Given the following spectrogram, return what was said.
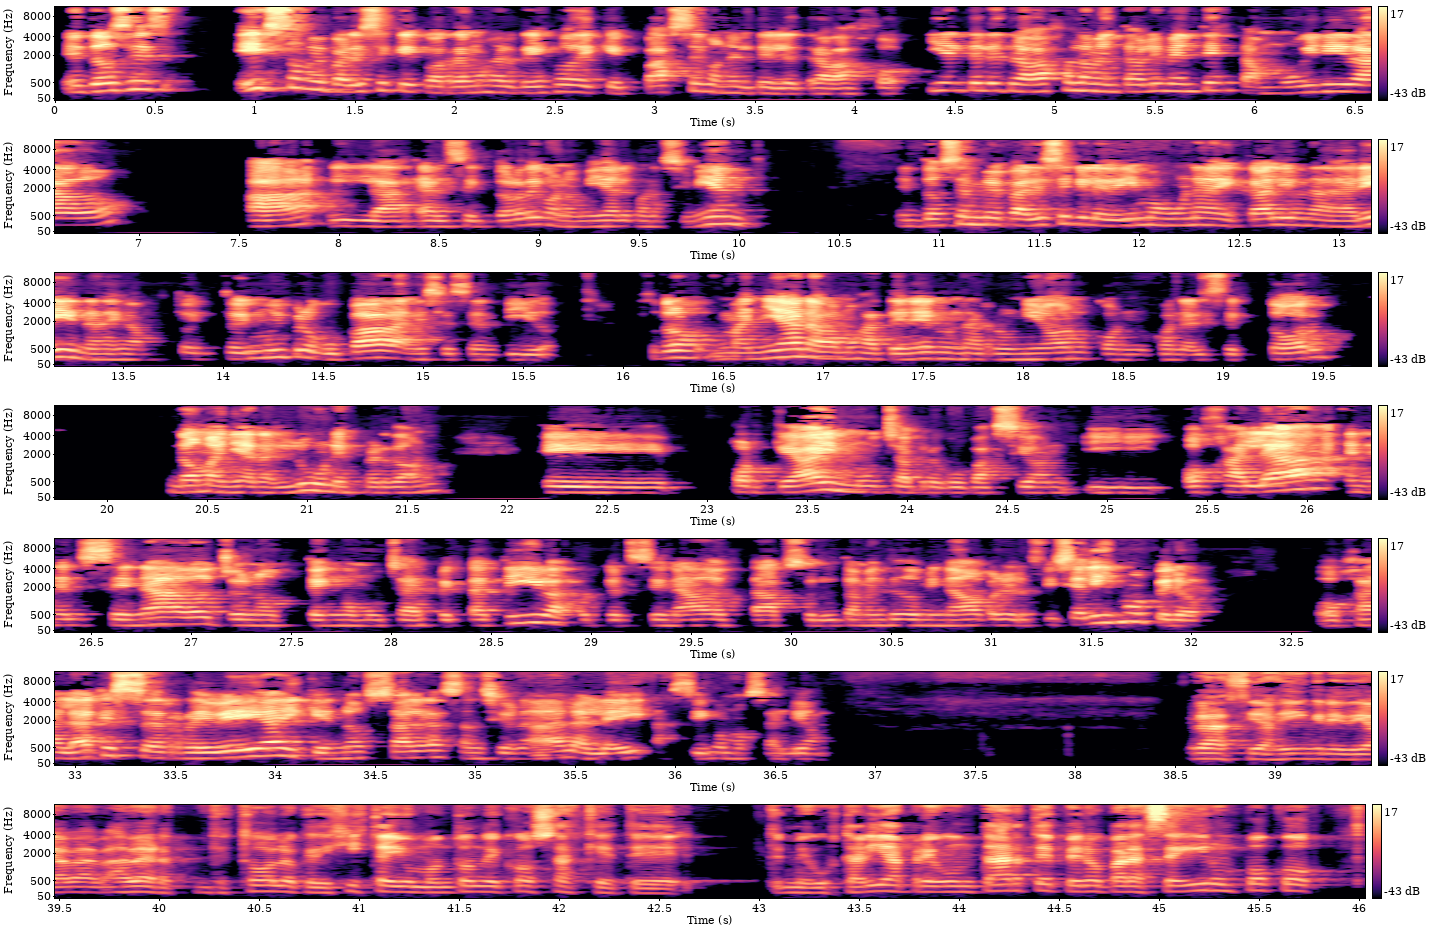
Entonces, eso me parece que corremos el riesgo de que pase con el teletrabajo. Y el teletrabajo lamentablemente está muy ligado al sector de economía del conocimiento. Entonces me parece que le dimos una de cal y una de arena, digamos. Estoy, muy preocupada en ese sentido. Nosotros mañana vamos a tener una reunión con, el sector, no mañana, el lunes, perdón, eh, porque hay mucha preocupación y ojalá en el Senado, yo no tengo muchas expectativas porque el Senado está absolutamente dominado por el oficialismo, pero ojalá que se revea y que no salga sancionada la ley así como salió. Gracias, Ingrid. A ver, de todo lo que dijiste hay un montón de cosas que te, me gustaría preguntarte, pero para seguir un poco,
